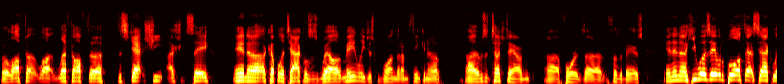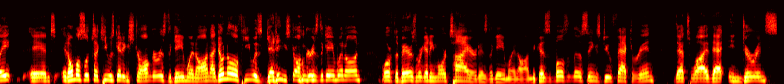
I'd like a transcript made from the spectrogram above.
or left, uh, left off the, the stat sheet, I should say, and uh, a couple of tackles as well. Mainly just one that I'm thinking of. Uh, it was a touchdown uh, for the for the Bears, and then uh, he was able to pull off that sack late, and it almost looked like he was getting stronger as the game went on. I don't know if he was getting stronger as the game went on, or if the Bears were getting more tired as the game went on, because both of those things do factor in. That's why that endurance,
